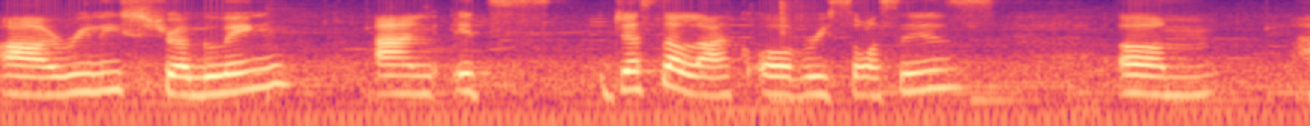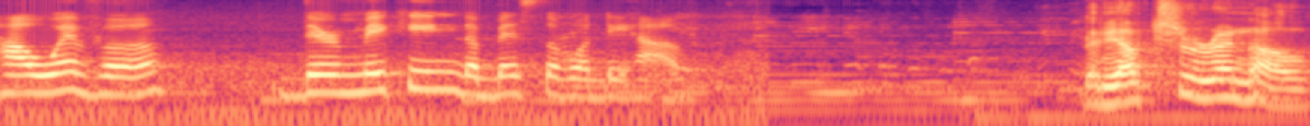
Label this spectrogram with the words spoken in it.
are really struggling, and it's just a lack of resources. Um, however, they're making the best of what they have. Then you have children now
